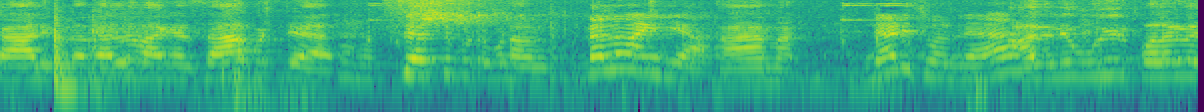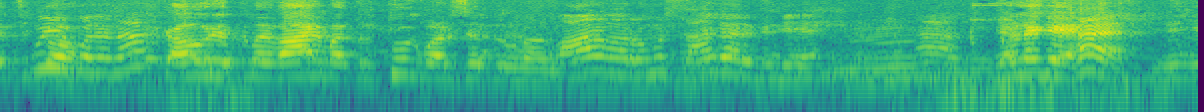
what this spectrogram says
காலைக்குள்ள வெள்ளம் வாங்க சாப்பிட்டு செத்து விட்டு போனாலும் வெள்ளம் வாங்கியா ஆமா. நேடி சொல்ற? அதுல உயிர் பலன் வச்சுக்கோ. பலனா? கவுரி எடுத்து போய் வாய மாத்திரம் தூக்கு மாட்டு செத்துருவாங்க வாழ ரொம்ப ஸ்ட்ராங்கா இருக்குங்க எனக்கு நீங்க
